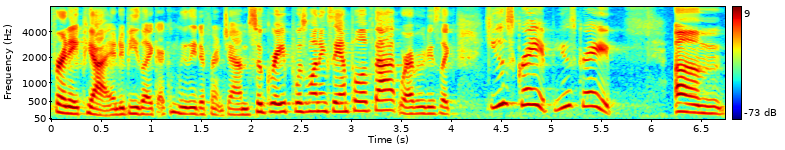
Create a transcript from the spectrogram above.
for an API, and it'd be like a completely different gem. So Grape was one example of that, where everybody's like, use Grape, use Grape. Um,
